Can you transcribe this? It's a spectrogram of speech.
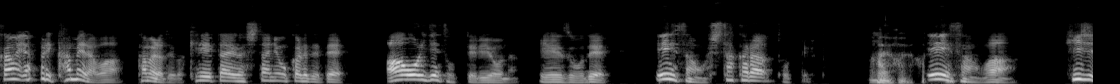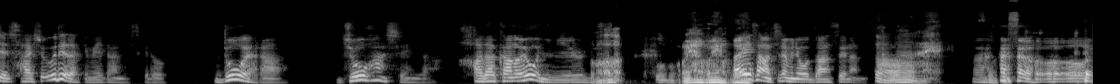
か、やっぱりカメラは、カメラというか携帯が下に置かれてて、煽りで撮ってるような映像で、A さんを下から撮ってると。はいはいはい。A さんは、肘、最初腕だけ見えたんですけど、どうやら上半身が裸のように見えるんですよ。おやおやおあ A や。さんはちなみに男性なんです。ああ、そうですかおい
